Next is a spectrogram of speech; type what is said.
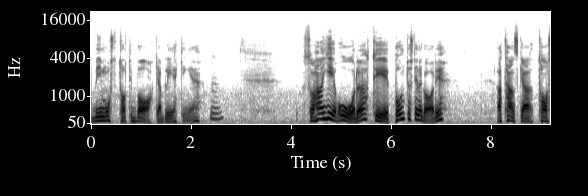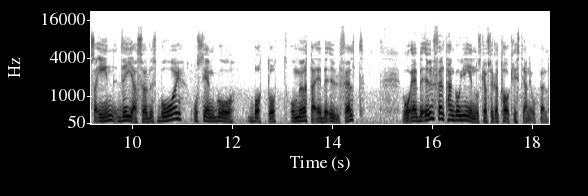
vi måste ta tillbaka Blekinge. Så han ger order till Pontus de la Gardie att han ska ta sig in via Sölvesborg och sen gå bortåt och möta Ebbe Ulfelt. Och Ebbe Ulfelt han går ju in och ska försöka ta Kristianopel.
